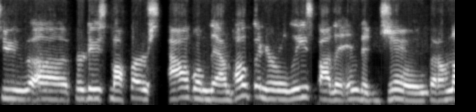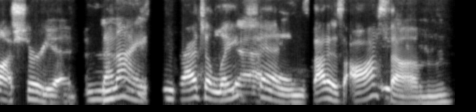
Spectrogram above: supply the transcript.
to uh produce my first album that I'm hoping to release by the end of June, but I'm not sure yet. Nice. Congratulations. That is awesome.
